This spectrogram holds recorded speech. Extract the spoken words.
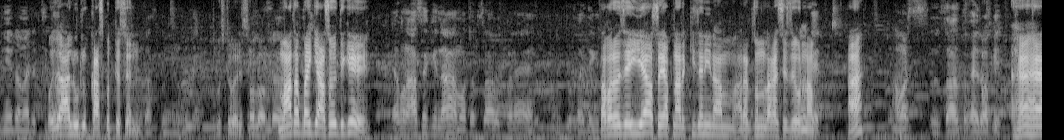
ভিড়টা মারছি ওই যে আলুর কাজ করতেছেন? বুঝতে পারছি। মাতাব ভাই কি আছে ওইদিকে? এখন আছে কি না? মটর চা ওখানে। তারপর ওই যে ইয়ে আছে আপনার কি জানি নাম আর একজন লাগাইছে যে ওর নাম। হ্যাঁ? আমার ভাই রকেট হ্যাঁ হ্যাঁ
